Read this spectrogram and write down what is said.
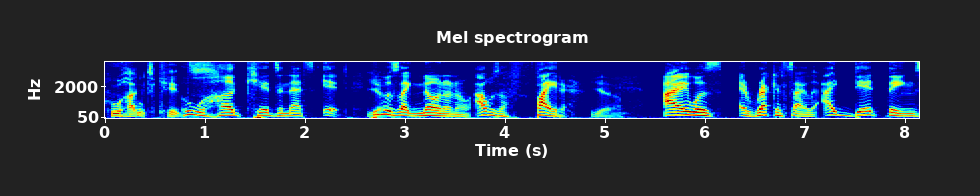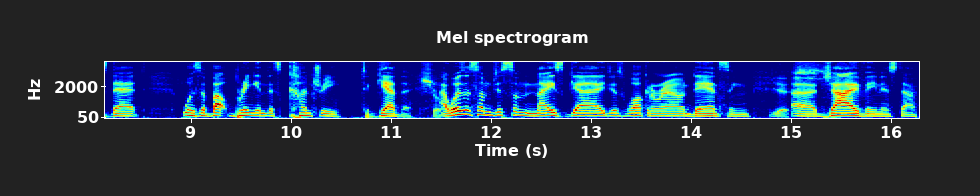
Who hugged kids. who hugged kids, and that's it. He was like, no, no, no. I was a fighter. Yeah. I was a reconciler. I did things that was about bringing this country together. Sure. I wasn't some just some nice guy just walking around dancing, Yes. uh, jiving and stuff.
